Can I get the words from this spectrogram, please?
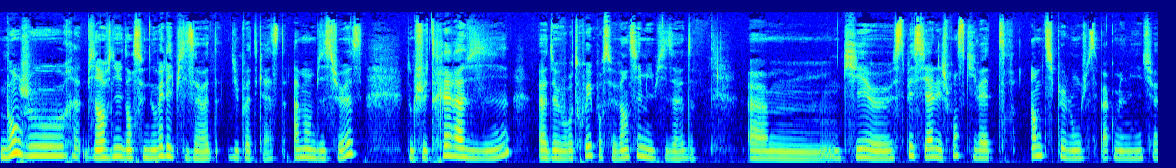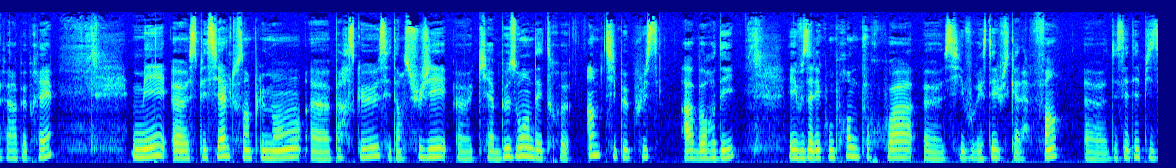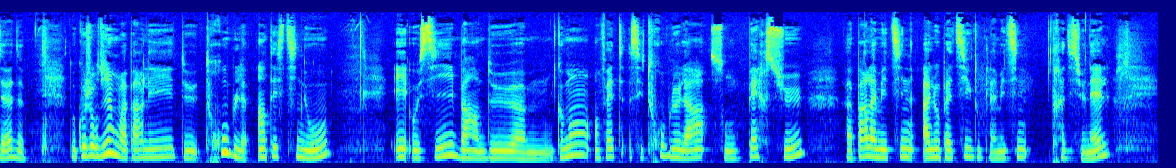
Bonjour, bienvenue dans ce nouvel épisode du podcast Âme ambitieuse. Donc je suis très ravie euh, de vous retrouver pour ce 20e épisode euh, qui est euh, spécial et je pense qu'il va être un petit peu long, je sais pas combien de minutes il va faire à peu près, mais spécial tout simplement parce que c'est un sujet qui a besoin d'être un petit peu plus abordé. Et vous allez comprendre pourquoi si vous restez jusqu'à la fin euh, de cet épisode. Donc aujourd'hui on va parler de troubles intestinaux et aussi ben, de euh, comment en fait ces troubles-là sont perçus euh, par la médecine allopathique, donc la médecine traditionnelle,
